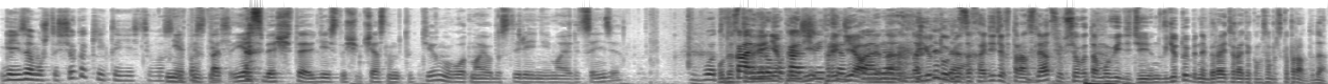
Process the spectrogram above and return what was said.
я не знаю, может, еще какие-то есть у вас Нет, нет, нет. Я себя считаю действующим частным детективом. Вот мое удостоверение и моя лицензия. Вот Удостоверение покажите. преди- предъявлено. камеру. На Ютубе Да. заходите в трансляцию, все вы там увидите. В Ютубе набирайте радио Комсомольская правда, да.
